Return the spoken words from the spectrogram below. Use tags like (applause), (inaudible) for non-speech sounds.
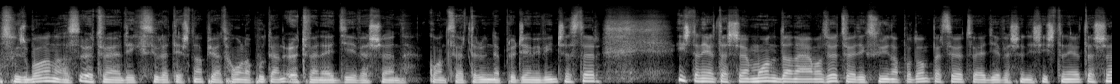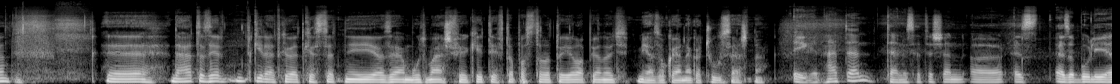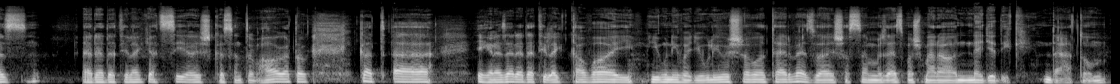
Basszusban az 50. születésnapját holnap után 51 évesen koncerttel ünneplő Jamie Winchester. Isten éltessen mondanám az 50. szülinapodon, persze 51 évesen is Isten éltessen, e, de hát azért ki lehet következtetni az elmúlt másfél-két év tapasztalatai alapján, hogy mi az oka ennek a csúszásnak. Igen, hát természetesen ez, ez a buli, ez eredetileg, hát szia, és köszöntöm a hallgatókat. Uh, igen, ez eredetileg tavaly júni vagy júliusra volt tervezve, és azt hiszem, ez most már a negyedik dátum,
